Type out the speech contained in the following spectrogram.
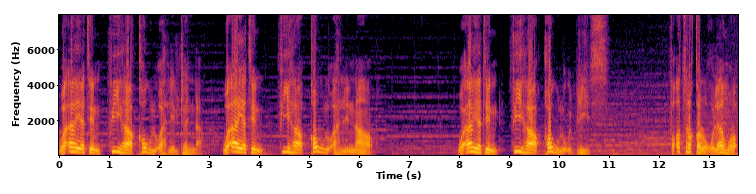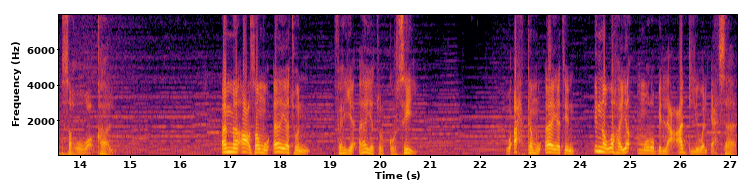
وآية فيها قول أهل الجنة وآية فيها قول أهل النار وآية فيها قول إبليس. فأطرق الغلام رأسه وقال أما أعظم آية فهي آية الكرسي. وأحكم آية إن الله يأمر بالعدل والإحسان.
